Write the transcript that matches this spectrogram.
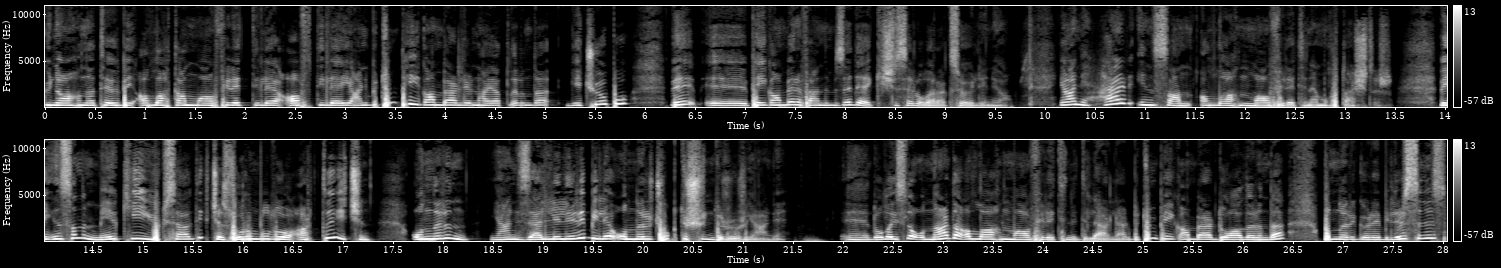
günahına tevbe, Allah'tan mağfiret dile, af dile. Yani bütün peygamberlerin hayatlarında geçiyor bu ve e, Peygamber Efendimiz'e de kişisel olarak söyleniyor. Yani her insan Allah'ın mağfiretine muhtaçtır. Ve insanın mevkii yükseldikçe sorumluluğu arttığı için onların yani zelleleri bile onları çok düşündürür yani. Dolayısıyla onlar da Allah'ın mağfiretini dilerler. Bütün peygamber dualarında bunları görebilirsiniz.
